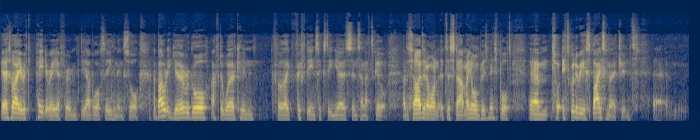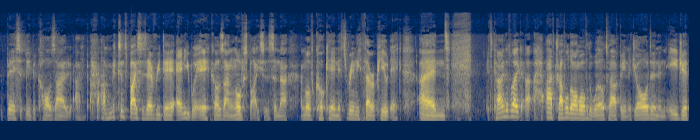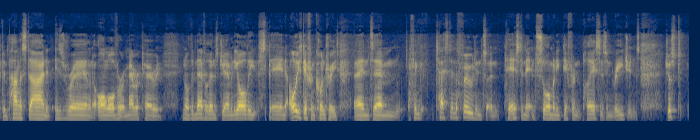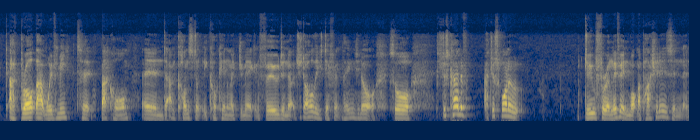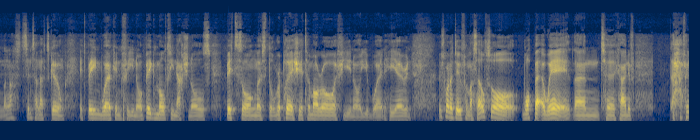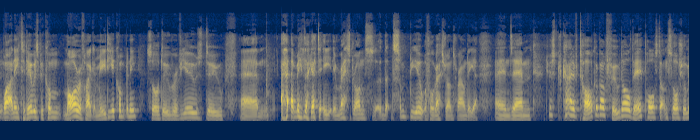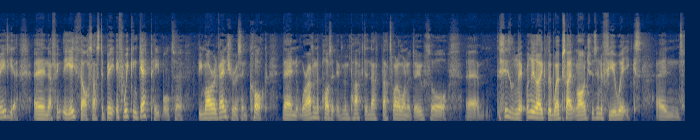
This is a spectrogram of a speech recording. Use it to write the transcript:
Yeah, so hi, it's Peter here from Diablo Seasoning. So, about a year ago, after working for like 15, 16 years since I left school, I decided I wanted to start my own business, but um, so it's going to be a spice merchant. Um, basically because I, I I'm mixing spices every day anyway because I love spices and I, I love cooking. It's really therapeutic and it's kind of like uh, I've travelled all over the world. So I've been to Jordan and Egypt and Palestine and Israel and all over America and you know the Netherlands, Germany, all the Spain, all these different countries. And um, I think testing the food and, and tasting it in so many different places and regions, just I've brought that with me to back home. And I'm constantly cooking like Jamaican food and uh, just all these different things, you know. So it's just kind of I just want to do for a living what my passion is and, and the last since I left school it's been working for you know big multinationals bit songless they'll replace you tomorrow if you know you weren't here and I just want to do for myself. So what better way than to kind of I think what I need to do is become more of like a media company. So do reviews, do um, it means I get to eat in restaurants, uh, some beautiful restaurants around here, and um, just kind of talk about food all day, post it on social media. And I think the ethos has to be if we can get people to be more adventurous and cook, then we're having a positive impact, and that that's what I want to do. So um, this is literally like the website launches in a few weeks, and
